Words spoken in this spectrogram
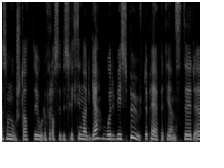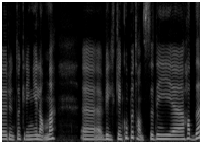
som Norstat gjorde for oss i Dysleksi Norge, hvor vi spurte PP-tjenester rundt omkring i landet Eh, hvilken kompetanse de eh, hadde,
